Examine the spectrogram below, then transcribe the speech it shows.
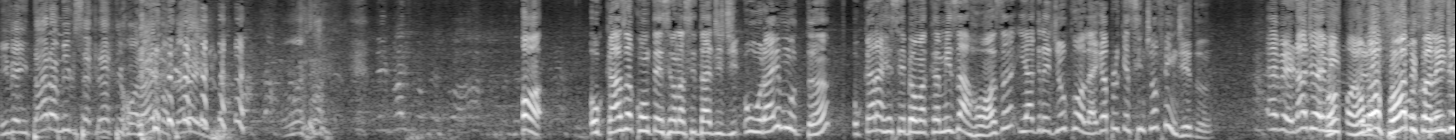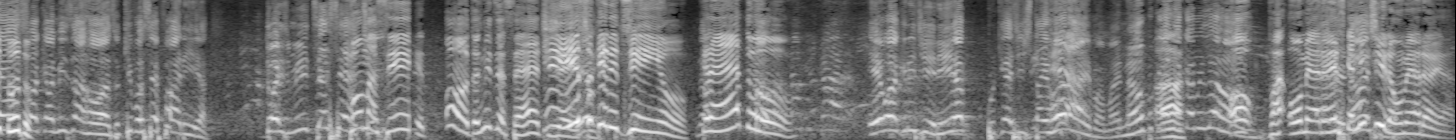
Inventaram amigo secreto em Roraima? Peraí. Ó, o caso aconteceu na cidade de Uraimutã. O cara recebeu uma camisa rosa e agrediu o colega porque se sentiu ofendido. É verdade ou é mentira? É homofóbico, Você além de tudo. sua camisa rosa, o que você faria? 2017. Como hein? assim? Ô, 2017, Que gente. isso, queridinho? Credo. Eu agrediria porque a gente tá em Roraima, mas não por causa Ah. da camisa rosa. vai- Homem-Aranha É isso que é mentira, Homem-Aranha.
